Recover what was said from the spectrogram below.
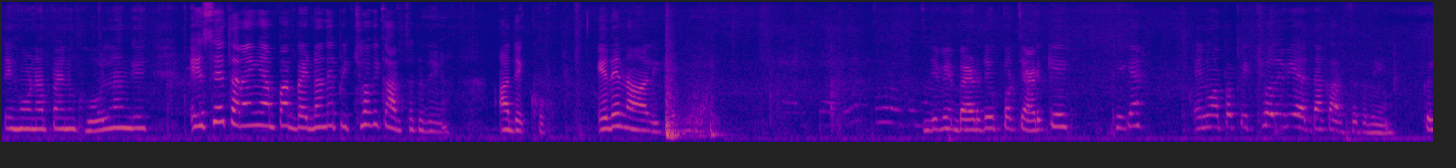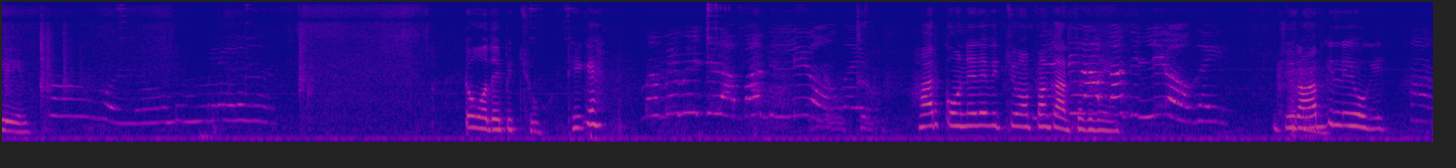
ਤੇ ਹੁਣ ਆਪਾਂ ਇਹਨੂੰ ਖੋਲ ਲਾਂਗੇ। ਇਸੇ ਤਰ੍ਹਾਂ ਹੀ ਆਪਾਂ ਬੈੱਡਾਂ ਦੇ ਪਿੱਛੋਂ ਵੀ ਕਰ ਸਕਦੇ ਹਾਂ। ਆ ਦੇਖੋ, ਇਹਦੇ ਨਾਲ ਹੀ। ਜਿਵੇਂ ਬੈੱਡ ਦੇ ਉੱਪਰ ਚੜ ਕੇ, ਠੀਕ ਹੈ? ਇਹਨੂੰ ਆਪਾਂ ਪਿੱਛੋਂ ਦੀ ਵੀ ਐਦਾਂ ਕਰ ਸਕਦੇ ਹਾਂ, ਕਲੀਨ। ਢੋ ਦੇ ਪਿੱਛੋਂ, ਠੀਕ ਹੈ? ਮੰਮੀ ਮੇਰੀ ਜਰਾਬਾ ਦਿੱਲੀ ਹੋ ਗਈ ਹਰ ਕੋਨੇ ਦੇ ਵਿੱਚੋਂ ਆਪਾਂ ਕਰ ਸਕਦੇ ਹਾਂ। ਦਿੱਲੀ ਹੋ ਗਈ ਜੁਰਾਬ ਗਿੱਲੀ ਹੋ ਗਈ। ਹਾਂ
